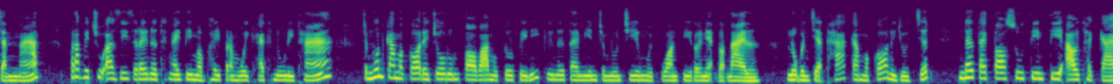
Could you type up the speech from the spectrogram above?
ច័ន្ទណាតប្រាប់វិទ្យុអាស៊ីសេរីនៅថ្ងៃទី26ខែធ្នូនេះថាចំនួនកម្មករដែលចូលរួមតវ៉ាមកទល់ពេលនេះគឺនៅតែមានចំនួនជាង1200នាក់ដដែលលោកបញ្ជាក់ថាកម្មករនយោជិត នៅតែតស៊ូទាមទារឲ្យថៃកែ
